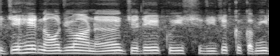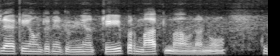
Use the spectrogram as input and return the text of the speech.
ਅਜਿਹੇ ਨੌਜਵਾਨ ਜਿਹੜੇ ਕੋਈ ਸਰੀਰਕ ਕਮੀ ਲੈ ਕੇ ਆਉਂਦੇ ਨੇ ਦੁਨੀਆ ਤੇ, ਪਰਮਾਤਮਾ ਉਹਨਾਂ ਨੂੰ ਕੁਝ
